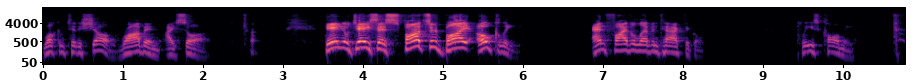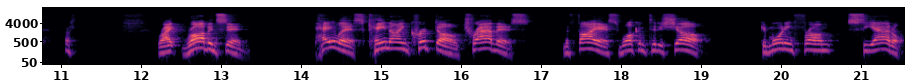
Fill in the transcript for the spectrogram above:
Welcome to the show. Robin, I saw. Daniel J says, sponsored by Oakley and 511 Tactical. Please call me. right? Robinson, Payless, K9 Crypto, Travis, Matthias, welcome to the show. Good morning from Seattle.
